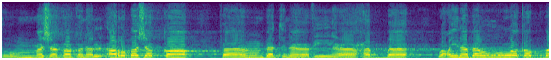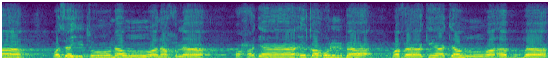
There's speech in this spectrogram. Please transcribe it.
ثم شققنا الأرض شقا فأنبتنا فيها حبا وعنبا وقضبا وزيتونا ونخلا وحدائق غلبا وفاكهة وأبا.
